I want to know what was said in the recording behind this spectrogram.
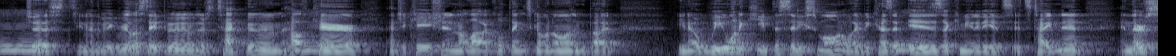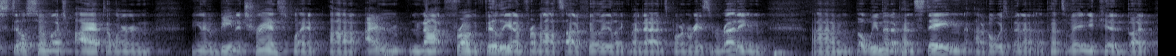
Mm-hmm. Just you know, the big real estate boom. There's tech boom, healthcare, education. A lot of cool things going on. But you know, we want to keep the city small in a way because it is a community. It's it's tight knit, and there's still so much I have to learn. You know, being a transplant, uh, I'm not from Philly. I'm from outside of Philly. Like my dad's born and raised in Reading, um, but we met at Penn State, and I've always been a, a Pennsylvania kid. But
